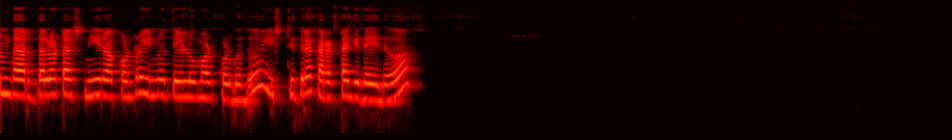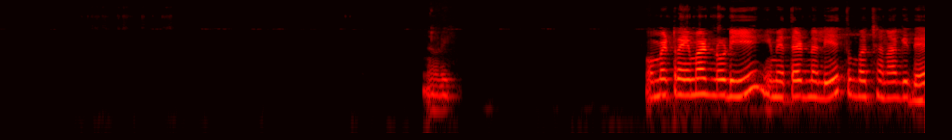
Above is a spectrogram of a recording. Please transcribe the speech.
ಒಂದು ಅರ್ಧ ಲೋಟ ಅಷ್ಟು ನೀರು ಹಾಕ್ಕೊಂಡ್ರೆ ಇನ್ನೂ ತೆಳು ಮಾಡ್ಕೊಳ್ಬೋದು. ಇಷ್ಟಿದ್ರೆ ಕರೆಕ್ಟಾಗಿದೆ ಇದು. ನೋಡಿ. ಒಮ್ಮೆ ಟ್ರೈ ಮಾಡಿ ನೋಡಿ ಈ ಮೆಥಡ್ನಲ್ಲಿ ತುಂಬ ಚೆನ್ನಾಗಿದೆ.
